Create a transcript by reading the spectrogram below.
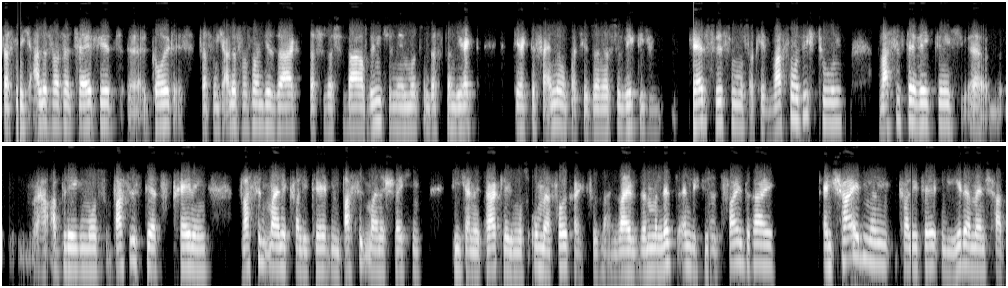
Dass nicht alles, was erzählt wird, äh, Gold ist. Dass nicht alles, was man dir sagt, dass du das für wahre Münze nehmen musst und dass dann direkt direkte Veränderung passiert, sondern dass du wirklich selbst wissen musst, okay, was muss ich tun? Was ist der Weg, den ich äh, ablegen muss? Was ist das Training? Was sind meine Qualitäten? Was sind meine Schwächen? die ich an den Tag legen muss, um erfolgreich zu sein. Weil wenn man letztendlich diese zwei, drei entscheidenden Qualitäten, die jeder Mensch hat,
